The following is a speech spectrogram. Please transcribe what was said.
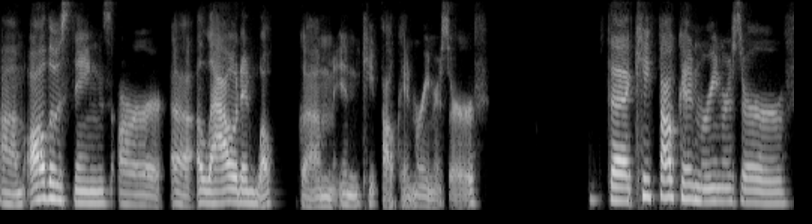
Um, all those things are uh, allowed and welcome in Cape Falcon Marine Reserve. The Cape Falcon Marine Reserve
